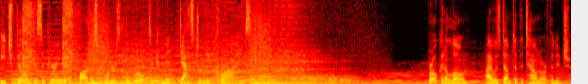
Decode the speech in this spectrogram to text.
each villain disappearing to the farthest corners of the world to commit dastardly crimes. Broken alone, I was dumped at the town orphanage.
